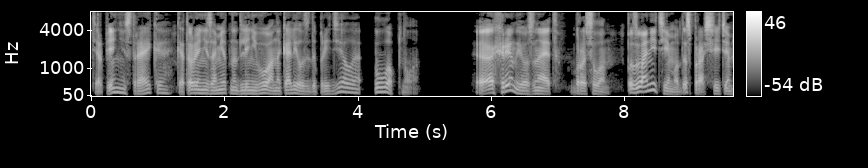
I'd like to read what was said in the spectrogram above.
Терпение Страйка, которое незаметно для него накалилось до предела, лопнуло. «А хрен его знает», — бросил он. «Позвоните ему, да спросите».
